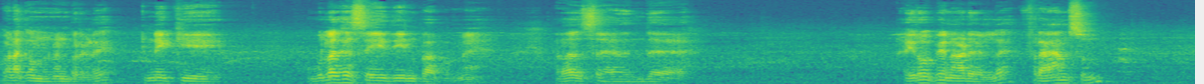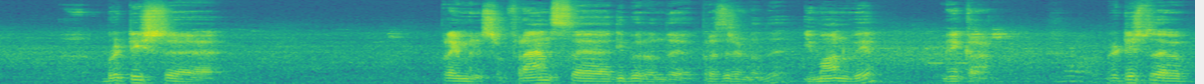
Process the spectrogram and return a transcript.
வணக்கம் நண்பர்களே. இன்னைக்கு உலக செய்தின்னு பார்ப்போமே. அதாவது ச- இந்த ஐரோப்பிய நாடுகளில் ஃப்ரான்ஸும் பிரிட்டிஷ் பிரைம் மினிஸ்டர் ஃப்ரான்ஸ் அதிபர் வந்து பிரசிடெண்ட் வந்து Emmanuel Macron. British prime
